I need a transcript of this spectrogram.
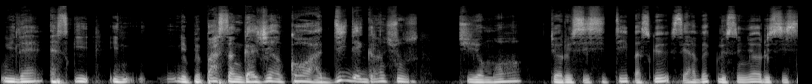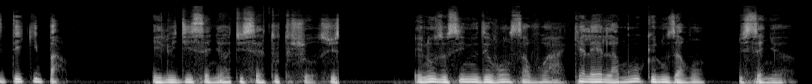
où il est, est-ce qu'il ne peut pas s'engager encore à dire des grandes choses? Tu es mort, tu es ressuscité, parce que c'est avec le Seigneur ressuscité qu'il parle. Et lui dit, Seigneur, tu sais toutes choses. Et nous aussi, nous devons savoir quel est l'amour que nous avons du Seigneur.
